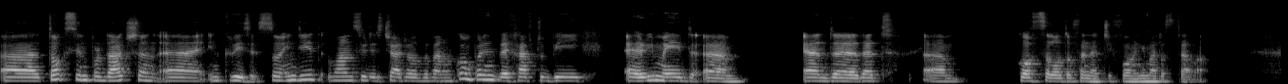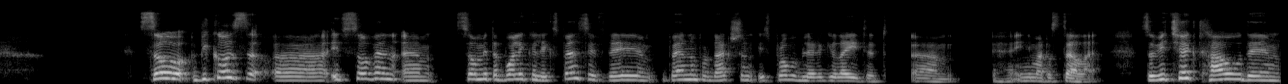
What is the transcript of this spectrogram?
uh, toxin production uh, increases. So indeed, once you discharge all the venom components, they have to be uh, remade um, and uh, that um, costs a lot of energy for nematostella. So because uh, it's so um, so metabolically expensive, the venom production is probably regulated um, in nematostella. So we checked how the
